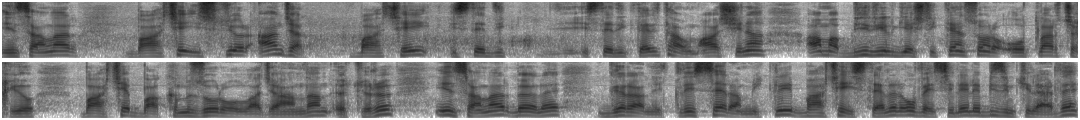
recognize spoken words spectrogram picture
İnsanlar bahçe istiyor ancak bahçeyi istedik istedikleri tamam aşina ama bir yıl geçtikten sonra otlar çıkıyor. Bahçe bakımı zor olacağından ötürü insanlar böyle granitli, seramikli bahçe isterler. O vesileyle bizimkiler de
